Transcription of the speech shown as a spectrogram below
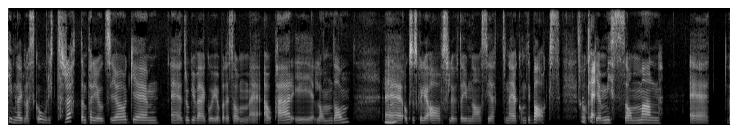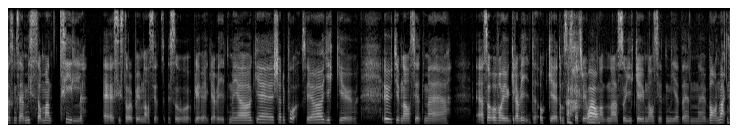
himla himla skoltrött en period så jag ehm, eh, drog iväg och jobbade som eh, au pair i London. Mm. Eh, och så skulle jag avsluta gymnasiet när jag kom tillbaks. Okay. Och eh, midsommaren, eh, vad ska man säga, midsommaren till eh, sista året på gymnasiet så blev jag gravid. Men jag eh, körde på. Så jag gick ju ut gymnasiet med Alltså och var ju gravid och eh, de sista oh, tre wow. månaderna så gick jag gymnasiet med en eh, barnvagn.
